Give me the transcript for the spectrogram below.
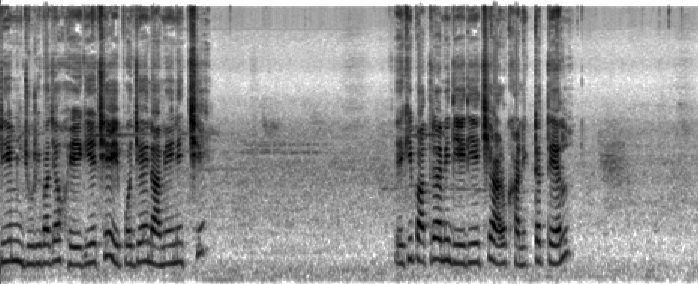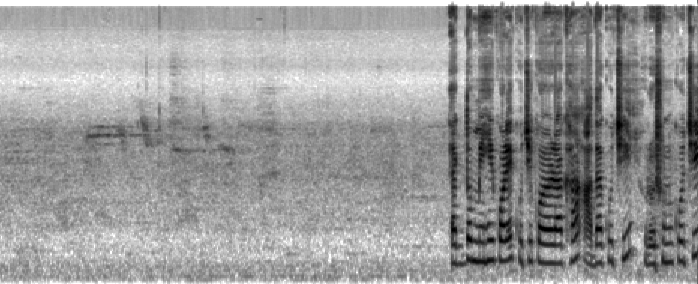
ডিম জুড়ি ভাজা হয়ে গিয়েছে, এই পর্যায়ে নামিয়ে নিচ্ছি। একই পাত্রে আমি দিয়ে দিয়েছি আরও খানিকটা তেল। একদম মিহি করে কুচি করে রাখা আদা কুচি, রসুন কুচি।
